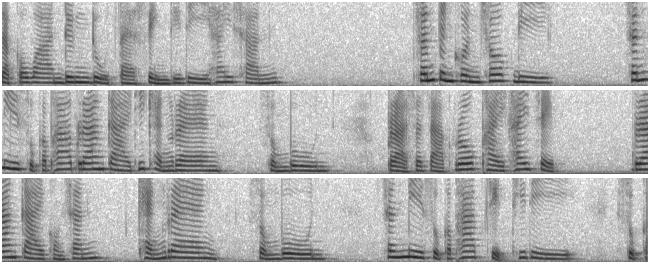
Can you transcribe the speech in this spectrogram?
จักรวาลดึงดูดแต่สิ่งดีๆ ให้ฉัน ฉันเป็นคนโชคดี ฉันมีสุขภาพร่างกายที่แข็งแรง สมบูรณ์ ปราศจากโรคภัยไข้เจ็บ ร่างกายของฉัน แข็งแรง สมบูรณ์ ฉันมีสุขภาพจิตที่ดี สุข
